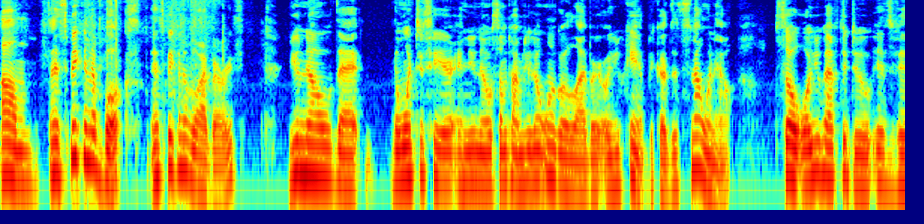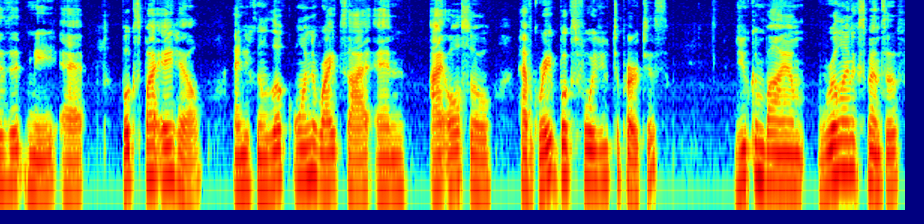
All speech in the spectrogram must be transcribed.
Um, and speaking of books, and speaking of libraries, you know that the winter's here, and you know sometimes you don't want to go to the library or you can't because it's snowing out. So all you have to do is visit me at Books by A Hill, and you can look on the right side, and I also have great books for you to purchase. You can buy them real inexpensive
